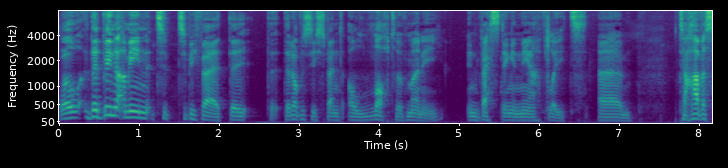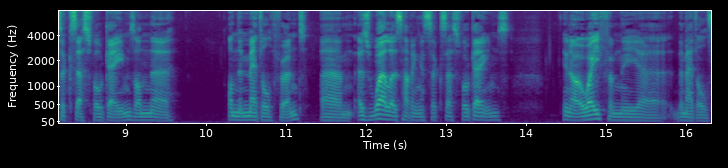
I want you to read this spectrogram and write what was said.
Well, they'd been. I mean, to to be fair, they they'd obviously spent a lot of money investing in the athletes um, to have a successful games on the on the medal front, um, as well as having a successful games. You know, away from the uh, the medals,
